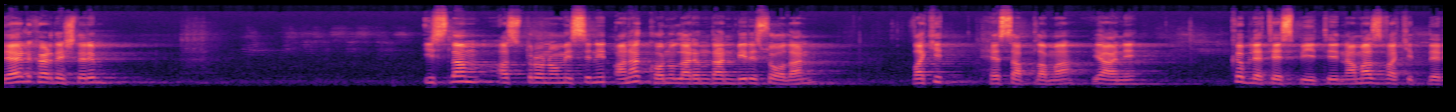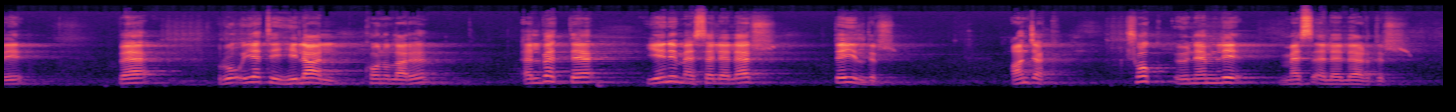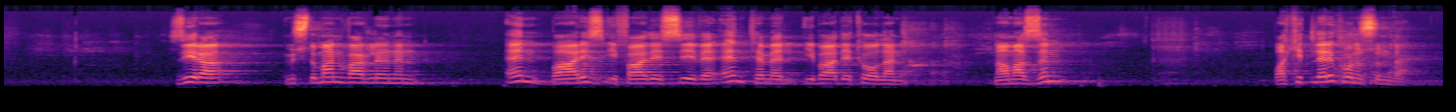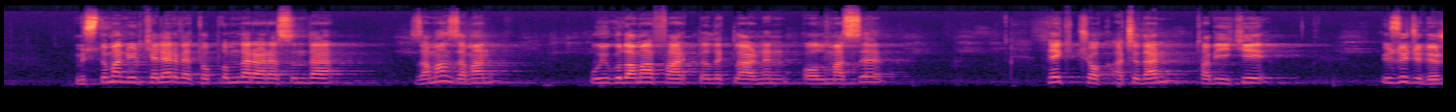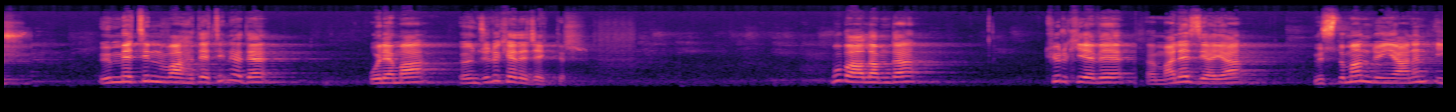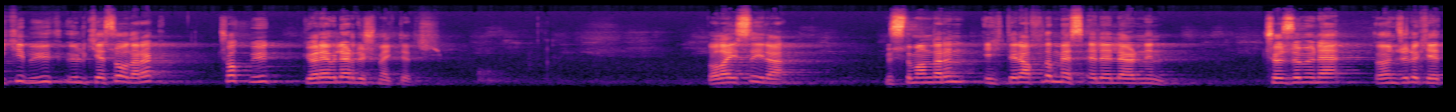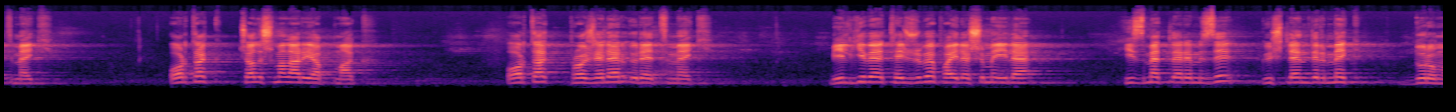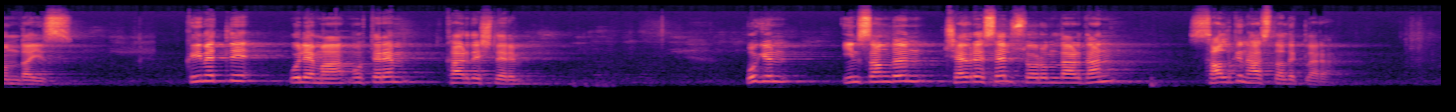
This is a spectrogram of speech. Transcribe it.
Değerli kardeşlerim, İslam astronomisinin ana konularından birisi olan vakit hesaplama yani kıble tespiti, namaz vakitleri ve ru'yeti hilal konuları elbette yeni meseleler değildir. Ancak çok önemli meselelerdir. Zira Müslüman varlığının en bariz ifadesi ve en temel ibadeti olan namazın vakitleri konusunda Müslüman ülkeler ve toplumlar arasında zaman zaman uygulama farklılıklarının olması pek çok açıdan tabii ki üzücüdür. Ümmetin vahdetine de ulema öncülük edecektir. Bu bağlamda Türkiye ve Malezya'ya Müslüman dünyanın iki büyük ülkesi olarak çok büyük görevler düşmektedir. Dolayısıyla Müslümanların ihtilaflı meselelerinin çözümüne öncülük etmek, ortak çalışmalar yapmak, ortak projeler üretmek, bilgi ve tecrübe paylaşımı ile hizmetlerimizi güçlendirmek durumundayız. Kıymetli ulema, muhterem kardeşlerim, bugün insanlığın çevresel sorunlardan salgın hastalıklara,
